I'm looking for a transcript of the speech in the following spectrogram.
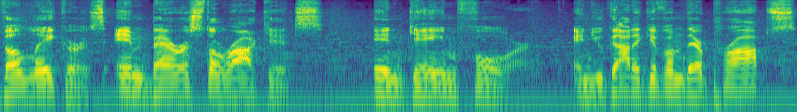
the Lakers embarrassed the Rockets in game four. And you got to give them their props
